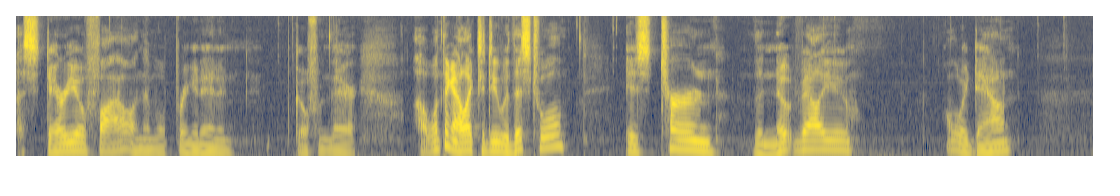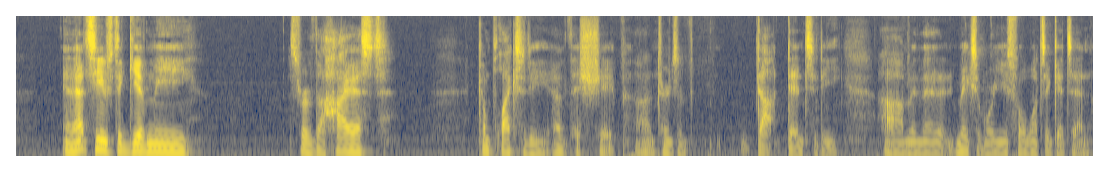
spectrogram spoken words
a stereo file and then we'll bring it in and go from there. Uh, one thing I like to do with this tool is turn the note value all the way down. And that seems to give me sort of the highest complexity of this shape uh, in terms of dot density. Um, and then it makes it more useful once it gets in.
